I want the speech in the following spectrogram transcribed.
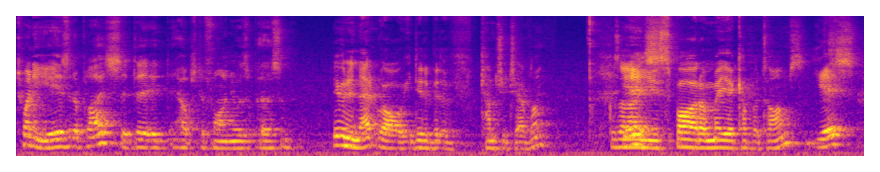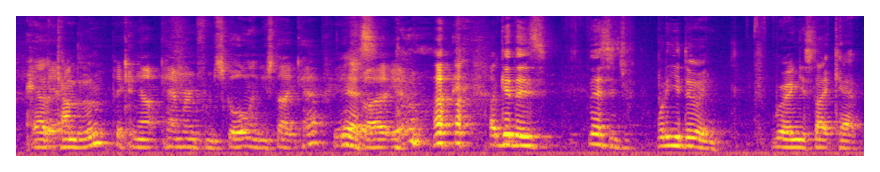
20 years at a place, it, it helps define you as a person. Even in that role, you did a bit of country travelling. Because I know you spied on me a couple of times Yes, out at Yeah. Cunderdin. picking up Cameron from school in your state cap. Yes. Yes, so, yeah. I get these message. What are you doing? Wearing your state cap.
